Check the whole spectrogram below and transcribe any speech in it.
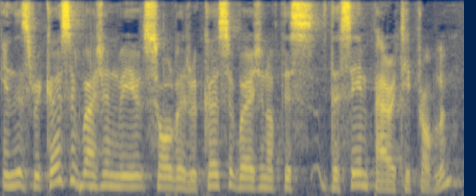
in this recursive version, we solve a recursive version of this the same parity problem.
